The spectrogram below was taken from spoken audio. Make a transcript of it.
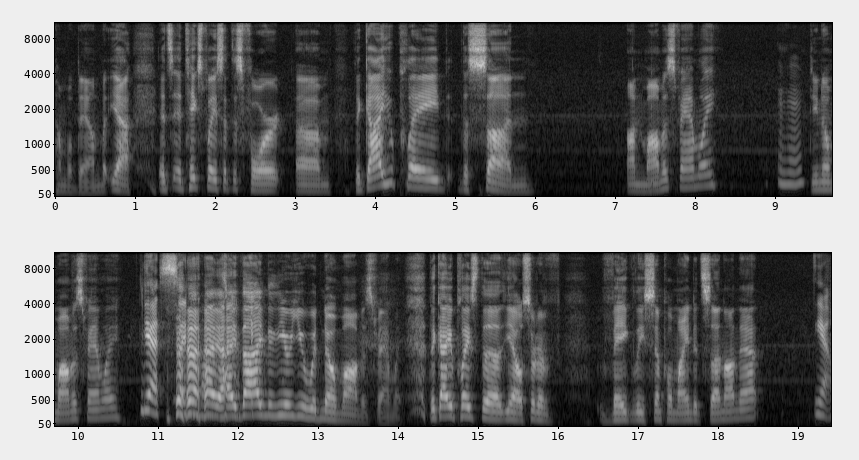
tumbled down. But yeah, it's it takes place at this fort. Um, the guy who played the son on Mama's Family. Mm-hmm. Do you know Mama's Family? yes. I. I, I I knew you would know Mama's Family. The guy who plays the you know sort of vaguely simple-minded son on that. yeah.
